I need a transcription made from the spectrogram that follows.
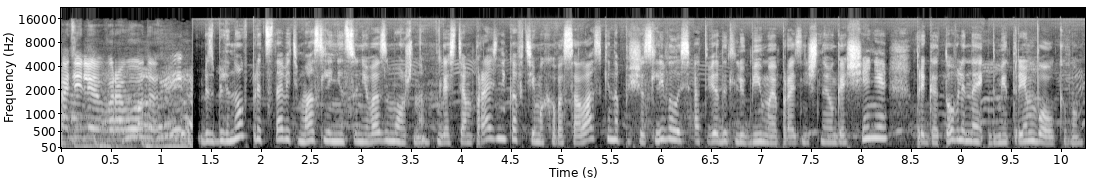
ходили в работу. Без блинов представить масленицу невозможно. Гостям праздников Тимохова-Саласкина посчастливилось отведать любимое праздничное угощение, приготовленное Дмитрием Волковым.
